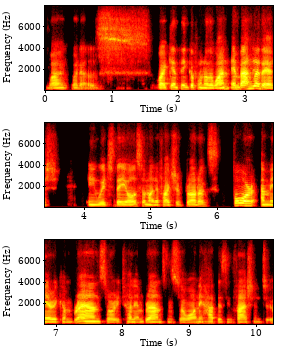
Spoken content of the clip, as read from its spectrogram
what, what else? Well, I can think of another one. And Bangladesh, in which they also manufacture products for American brands or Italian brands and so on. It happens in fashion too.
